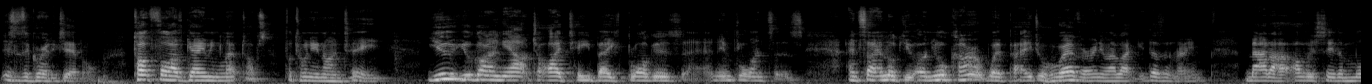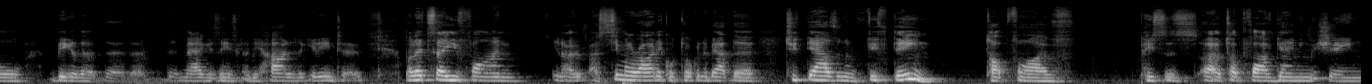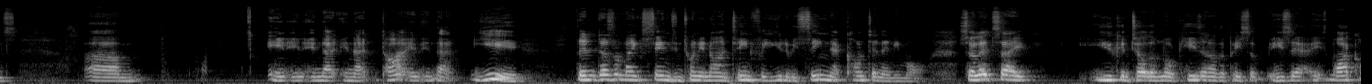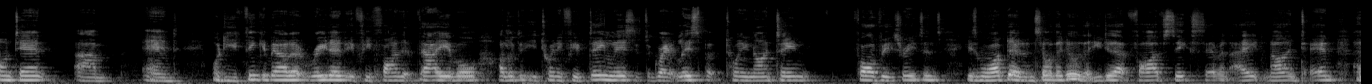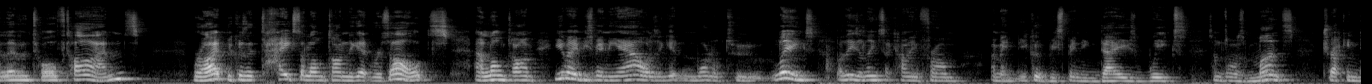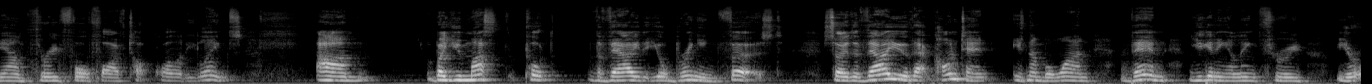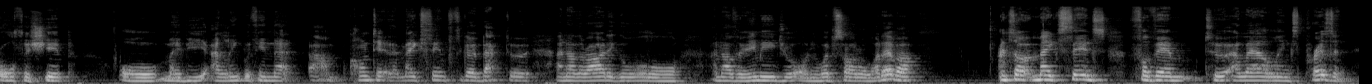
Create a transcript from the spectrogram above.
This is a great example. Top five gaming laptops for 2019 you you're going out to IT based bloggers and influencers and saying, look, you on your current web page or whoever anyway, like it doesn't really matter. Obviously, the more bigger the the, the, the magazine is going to be harder to get into. But let's say you find you know a similar article talking about the 2015 top five pieces, uh, top five gaming machines. Um, in, in, in that in that time in, in that year then it doesn't make sense in 2019 for you to be seeing that content anymore. So let's say you can tell them, look, here's another piece of, here's, a, here's my content, um, and what do you think about it? Read it if you find it valuable. I looked at your 2015 list, it's a great list, but 2019, for obvious reasons, is more updated. And so what they do with that you do that 5, 6, 7, 8, 9, 10, 11, 12 times right? Because it takes a long time to get results and a long time. You may be spending hours and getting one or two links, but these links are coming from. I mean, you could be spending days, weeks, sometimes months tracking down three, four, five top quality links. Um, but you must put the value that you're bringing first. So the value of that content is number one. Then you're getting a link through your authorship, or maybe a link within that um, content that makes sense to go back to another article or another image or on your website or whatever. And so it makes sense for them to allow links present.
